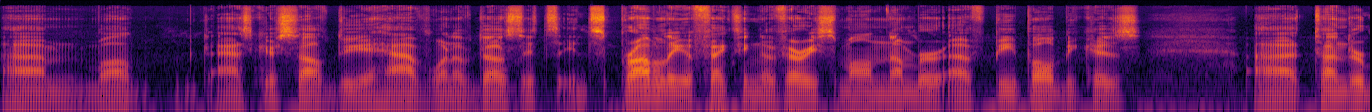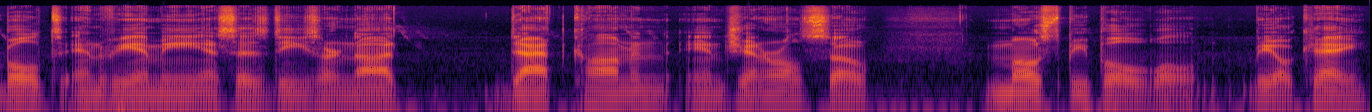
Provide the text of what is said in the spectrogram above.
um, well, ask yourself, do you have one of those? It's it's probably affecting a very small number of people because uh, Thunderbolt NVMe SSDs are not that common in general. So most people will be okay.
